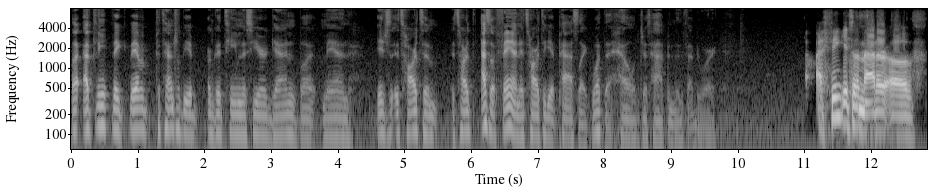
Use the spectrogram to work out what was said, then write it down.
I think they they have a potential to be a, a, good team this year again, but man, it's it's hard to it's hard as a fan. It's hard to get past like what the hell just happened in February. I think it's a matter of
